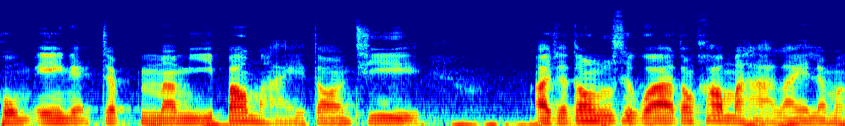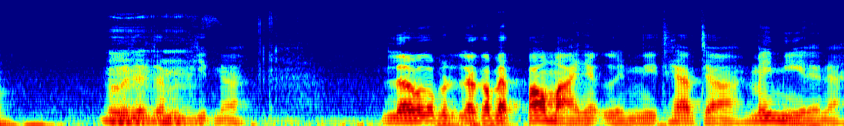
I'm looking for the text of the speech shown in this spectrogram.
ผมเองเนี่ยจะมามีเป้าหมายตอนที่ อาจจะต้องรู้สึกว่าต้องเข้ามหาลัยแล้วมั้งเออถ้าจะไม่ผิดนะ แล้วก็แล้วก็แบบเป้าหมายอย่างอื่นนี่แทบจะไม่มีเลยนะ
